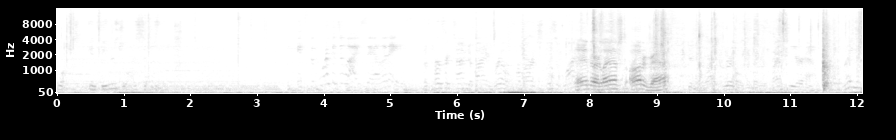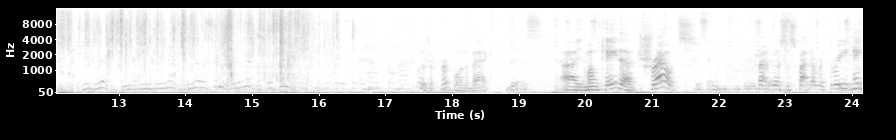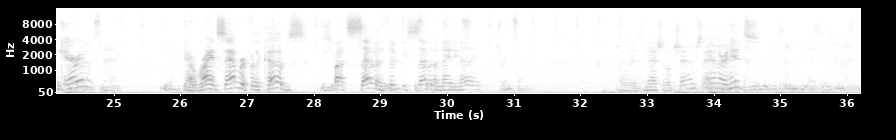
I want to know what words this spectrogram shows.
Wasp in theaters July 6th. And our last autograph. Oh, there's a purple in the back. This Uh, Moncada, Trouts. Trout goes to spot number three. Hank Aaron. got Ryan Samber for the Cubs. Spot 7, 57 of 99. That is national champs. And our hits.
